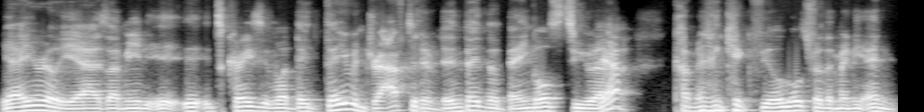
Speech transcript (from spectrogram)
Yeah, he really has. I mean, it, it's crazy. What they, they even drafted him, didn't they? The Bengals to uh, yeah come in and kick field goals for them. And, and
